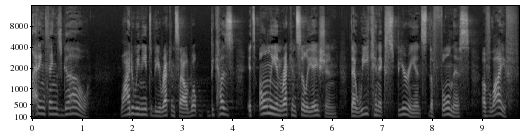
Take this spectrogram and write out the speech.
letting things go? Why do we need to be reconciled? Well, because it's only in reconciliation that we can experience the fullness of life.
